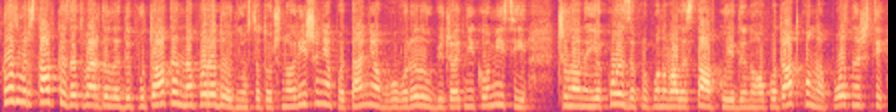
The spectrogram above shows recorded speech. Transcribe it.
Розмір ставки затвердили депутати. Напередодні остаточного рішення питання обговорили у бюджетній комісії, члени якої запропонували ставку єдиного податку на позначці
